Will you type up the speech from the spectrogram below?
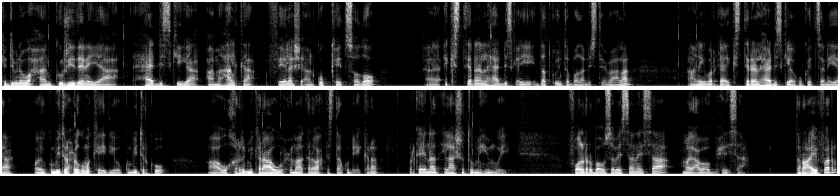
kadibna waxaan ku ridanayaa hadiskiga ama halka feelasha aan ku keydsado external hadisk ayay dadku inta badan isticmaalaan. Aniga marka external hadiski aan ku keydsanayaa waayo computer wax laguma keydiyo computerku wuu kharimi karaa wuu xumaa karaa wax kastaa ku dhici karaa. Marka inaad ilaashato muhiim weeye folder baa u samaysanaysaa magac baa u bixinaysaa. Driver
